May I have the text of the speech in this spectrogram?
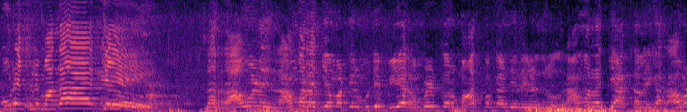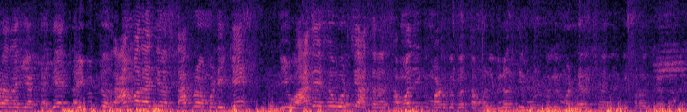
ಪುರೇಶ್ವರಿ ರಾಮರಾಜ್ಯ ಮಾಡ್ತೀನಿ ಅಂದ್ಬಿಟ್ಟು ಬಿ ಆರ್ ಅಂಬೇಡ್ಕರ್ ಮಹಾತ್ಮ ಗಾಂಧಿ ಅಂತ ಹೇಳಿದ್ರು ರಾಮರಾಜ್ಯ ಆಗ್ತಲ್ಲ ಈಗ ರಾವಣ ರಾಜ್ಯ ಆಗ್ತಾ ಇದೆ. ದಯವಿಟ್ಟು ರಾಮರಾಜ್ಯನ ಸ್ಥಾಪನೆ ಮಾಡಿಕ್ಕೆ ನೀವು ಆದೇಶ ಹೊರಡಿಸಿ ಆ ಥರ ಸಮಾಜಕ್ಕೆ ಮಾಡಬೇಕಂತ ತಮ್ಮಲ್ಲಿ ವಿನಂತಿ ಮೂಲಕವಾಗಿ ಮಂಡ್ಯ ರಕ್ಷಣೆ ನಿಧಿ ಇದ್ದೀನಿ.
